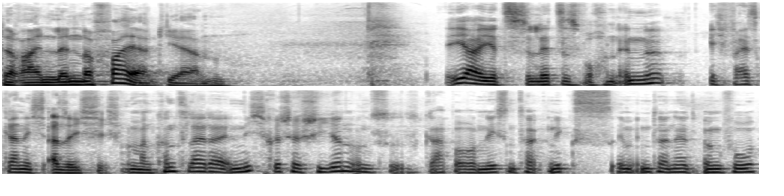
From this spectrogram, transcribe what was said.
Der Rheinländer feiert gern. Ja, jetzt letztes Wochenende. Ich weiß gar nicht, also ich, ich, man konnte es leider nicht recherchieren und es gab auch am nächsten Tag nichts im Internet irgendwo.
